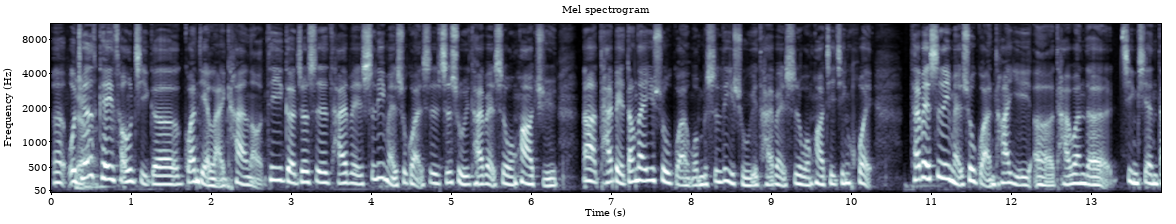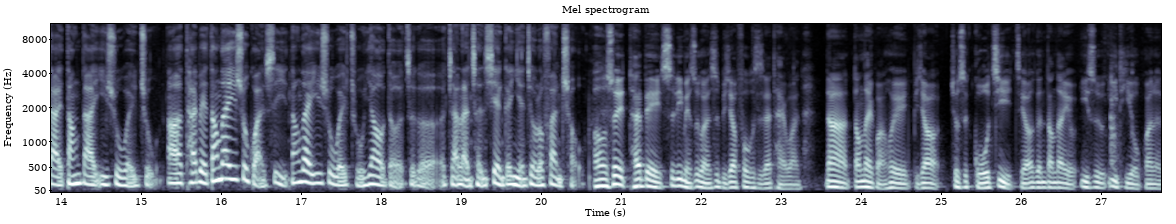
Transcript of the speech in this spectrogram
呃，我觉得可以从几个观点来看哦。第一个就是台北市立美术馆是只属于台北市文化局，那台北当代艺术馆我们是隶属于台北市文化基金会。台北市立美术馆它以呃台湾的近现代当代艺术为主，那台北当代艺术馆是以当代艺术为主要的这个展览呈现跟研究的范畴。哦，所以台北市立美术馆是比较 focus 在台湾，那当代馆会比较就是国际，只要跟当代有艺术议题有关的，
